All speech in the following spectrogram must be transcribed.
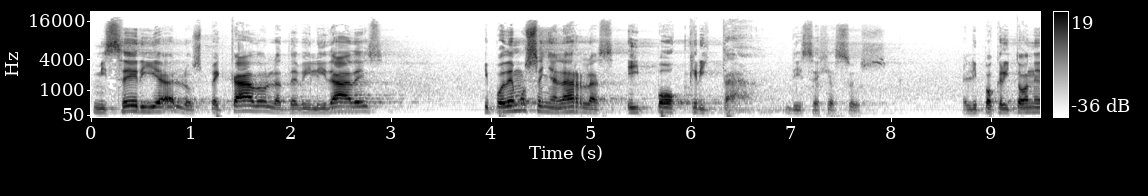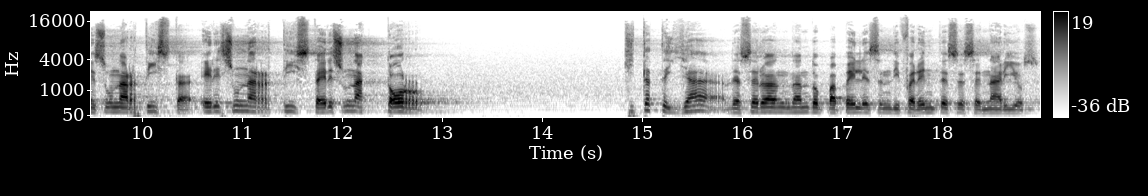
miserias, los pecados, las debilidades y podemos señalarlas. Hipócrita, dice Jesús. El hipocritón es un artista, eres un artista, eres un actor Quítate ya de hacer andando papeles en diferentes escenarios,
